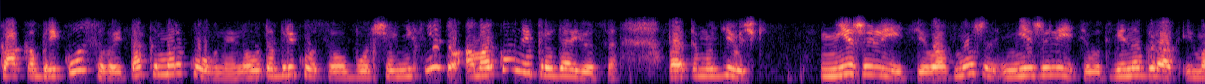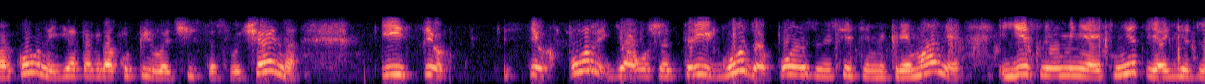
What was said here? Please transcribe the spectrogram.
как абрикосовый, так и морковный. Но вот абрикосового больше у них нету, а морковный продается. Поэтому, девочки, не жалейте, возможно, не жалейте. Вот виноград и морковный я тогда купила чисто случайно, и с тех с тех пор я уже три года пользуюсь этими кремами, и если у меня их нет, я еду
